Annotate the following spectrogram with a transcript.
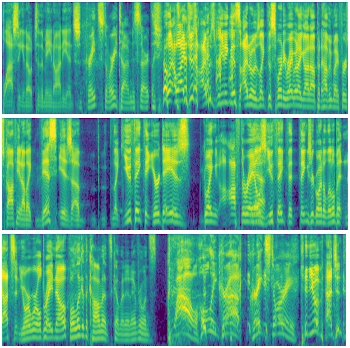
blasting it out to the main audience. Great story time to start the show. Well, I just I was reading this. I don't know. It was like this morning, right when I got up and having my first coffee, and I'm like, this is a like you think that your day is going off the rails. Yeah. You think that things are going a little bit nuts in your world right now. Well, look at the comments coming in. Everyone's, wow, holy crap, great story. Can you imagine?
